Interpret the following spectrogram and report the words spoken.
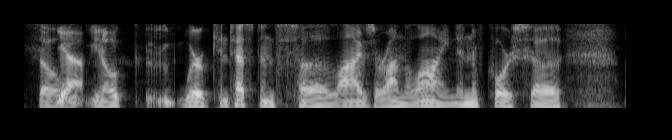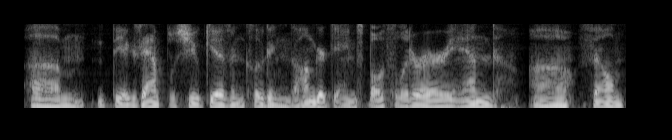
so yeah. you know where contestants uh, lives are on the line and of course uh, um, the examples you give, including the Hunger Games, both literary and uh, film.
